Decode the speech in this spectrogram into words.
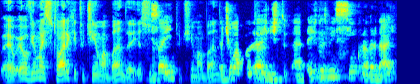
Eu, eu vi uma história que tu tinha uma banda, é isso? Isso aí. Tu tinha uma banda? Eu tinha uma banda, a gente, é, desde 2005, hum. na verdade.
